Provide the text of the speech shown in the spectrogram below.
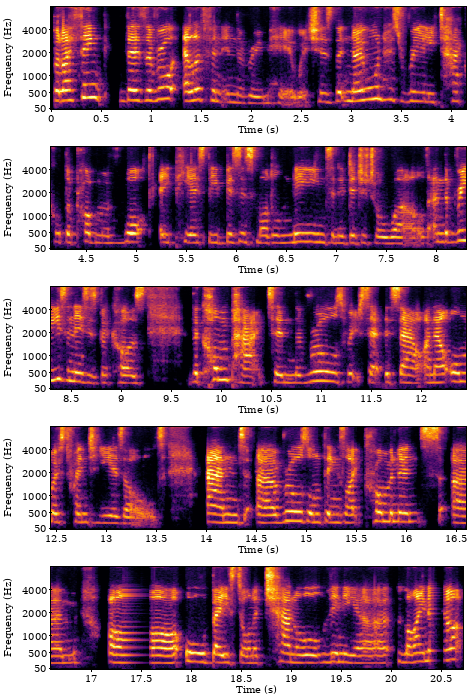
But I think there's a real elephant in the room here, which is that no one has really tackled the problem of what a PSB business model means in a digital world. And the reason is, is because the compact and the rules which set this out are now almost 20 years old. And uh, rules on things like prominence um, are, all based on a channel linear lineup.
